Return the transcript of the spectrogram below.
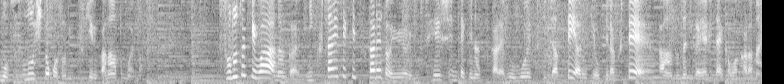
もうその一言に尽きるかなと思います。その時はなんか肉体的疲れというよりも精神的な疲れもう燃え尽きちゃってやる気起きなくてあの何がやりたいかわからない。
